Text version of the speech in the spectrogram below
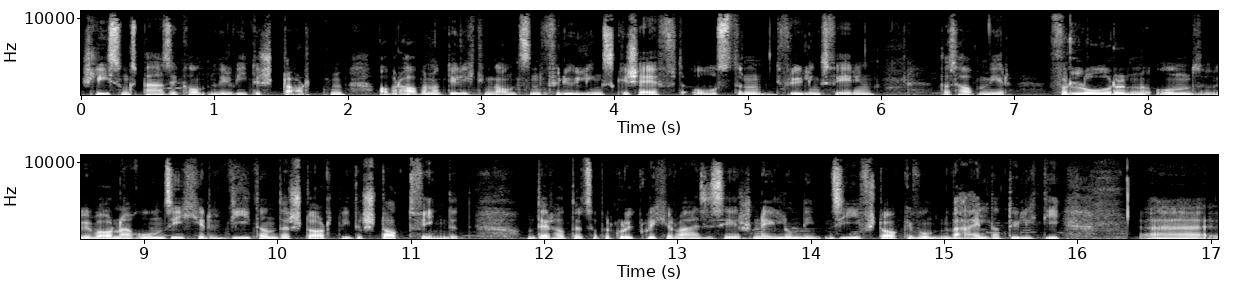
Schließungspause konnten wir wieder starten, aber haben natürlich den ganzen Frühlingsgeschäft, Ostern, Frühlingsferien, das haben wir verloren und wir waren auch unsicher, wie dann der Start wieder stattfindet. Und der hat jetzt aber glücklicherweise sehr schnell und intensiv stattgefunden, weil natürlich die äh,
